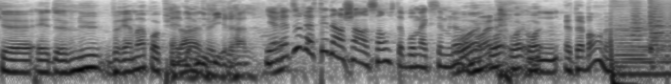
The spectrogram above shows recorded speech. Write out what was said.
qu'elle est devenue vraiment Elle est populaire. devenue virale. Il aurait dû rester dans la chanson, ce beau Maxime-là. Ouais, ouais. Mm. Elle était bonne, hein?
